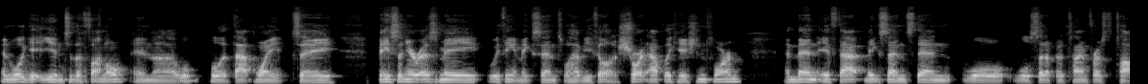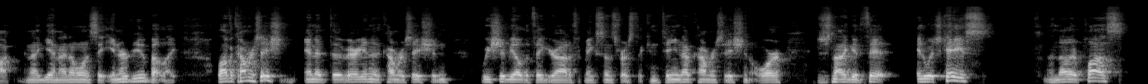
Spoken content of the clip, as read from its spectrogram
and we'll get you into the funnel. And uh, we'll we'll at that point say, based on your resume, we think it makes sense. We'll have you fill out a short application form, and then if that makes sense, then we'll we'll set up a time for us to talk. And again, I don't want to say interview, but like we'll have a conversation. And at the very end of the conversation, we should be able to figure out if it makes sense for us to continue to have conversation or it's just not a good fit. In which case, another plus,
